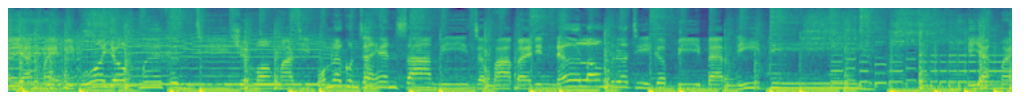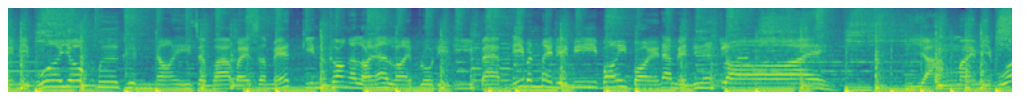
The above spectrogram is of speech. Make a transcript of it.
ยยังไม่มีผัวยกมือขึ้นทีช่วยมองมาที่ผมแล้วคุณจะเห็นสามี จะพาไปดินเนอร์ล่องเรือที่กระบี่แบบดีๆยังไม่มีผัวยกมือขึ้นหน่อย จะพาไปสเม็ดกินของอร่อยอร่อยโปรดีๆ แบบนี้มันไม่ได้มีบ่อยๆนะแม่เนื้อกลอย ยังไม่มีผัว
